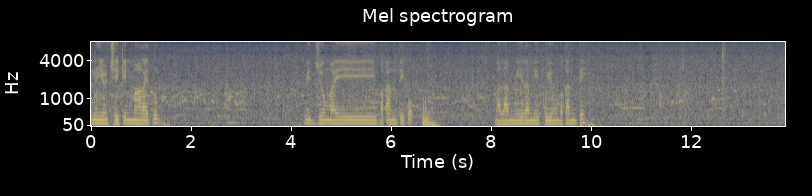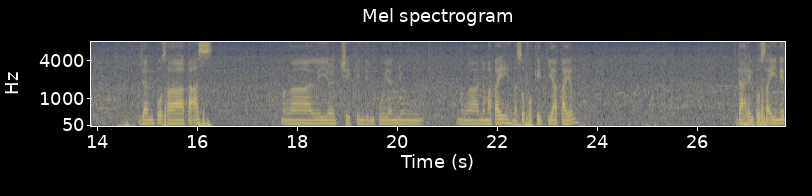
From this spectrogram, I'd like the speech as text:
layer chicken mga kaitlog. Medyo may bakante po. Marami-rami po yung bakante. Diyan po sa taas mga layer chicken din po yan yung mga namatay, na-suffocate yata yun. Dahil po sa init,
